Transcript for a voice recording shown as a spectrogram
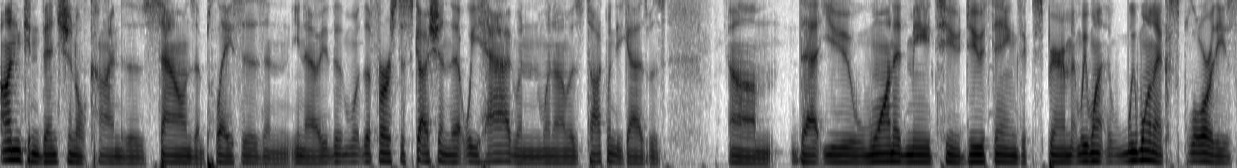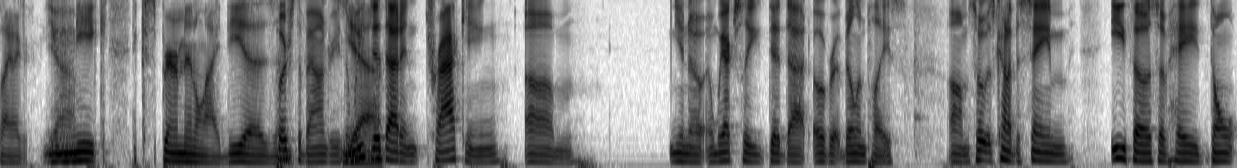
unconventional kinds of sounds and places and you know the the first discussion that we had when when I was talking with you guys was um, that you wanted me to do things experiment we want we want to explore these like Yeah. unique experimental ideas and- push the boundaries. And Yeah. we did that in tracking, um, you know, and we actually did that over at Villain Place. Um, so it was kind of the same ethos of hey, don't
